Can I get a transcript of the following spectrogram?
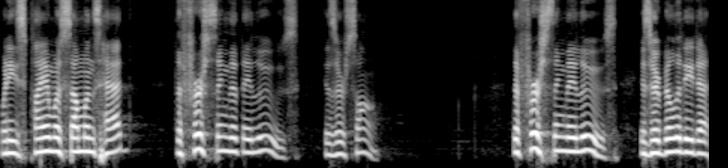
when he's playing with someone's head, the first thing that they lose is their song the first thing they lose is their ability to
